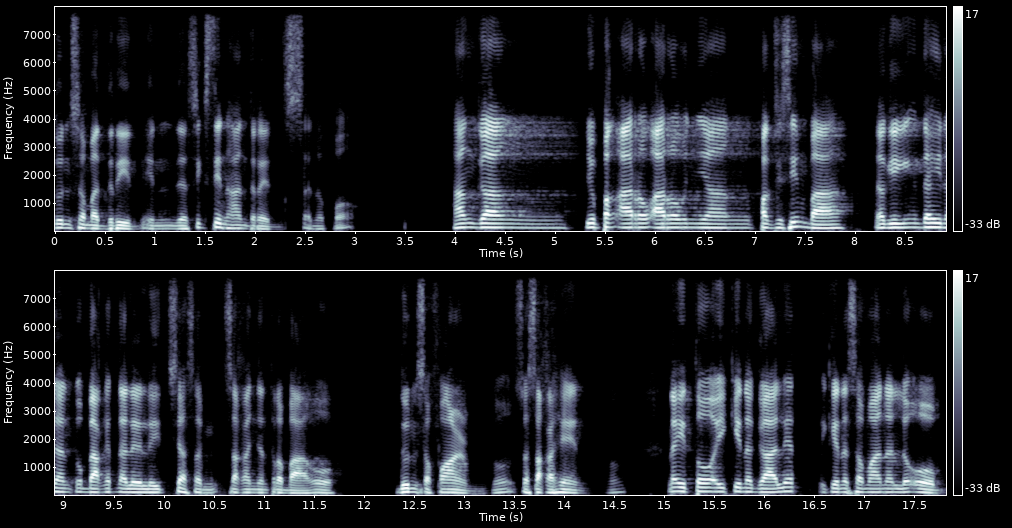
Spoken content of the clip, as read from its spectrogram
doon sa Madrid in the 1600s, ano po. Hanggang yung pang-araw-araw niyang pagsisimba, nagiging dahilan kung bakit nalilate siya sa, sa kanyang trabaho doon sa farm, no? sa sakahen. No? Na ito ay kinagalit, ikinasama ng loob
